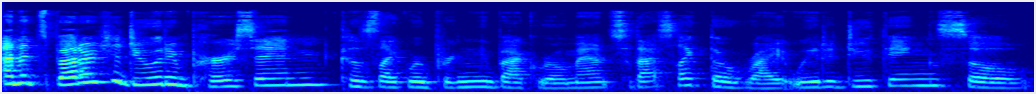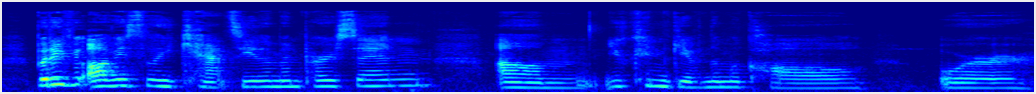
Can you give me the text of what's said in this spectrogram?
and it's better to do it in person because like we're bringing back romance, so that's like the right way to do things. So, but if you obviously can't see them in person, um, you can give them a call or.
